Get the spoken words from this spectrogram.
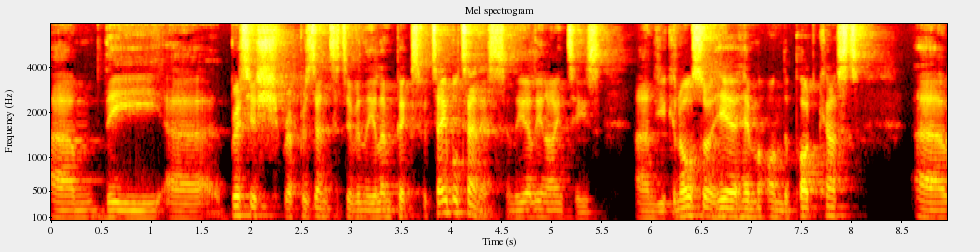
um, the uh, British representative in the Olympics for table tennis in the early 90s. And you can also hear him on the podcast, uh,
